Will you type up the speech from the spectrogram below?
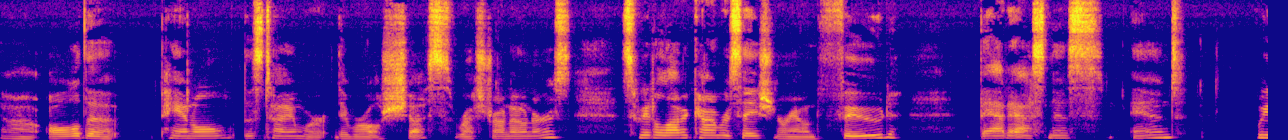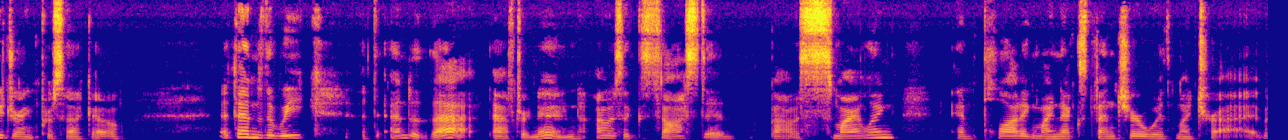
Uh, all the panel this time were they were all chefs, restaurant owners. So we had a lot of conversation around food, badassness, and we drank prosecco. At the end of the week, at the end of that afternoon, I was exhausted, but I was smiling and plotting my next venture with my tribe.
